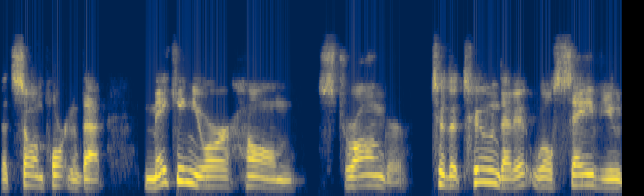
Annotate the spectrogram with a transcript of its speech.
that's so important that making your home stronger to the tune that it will save you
